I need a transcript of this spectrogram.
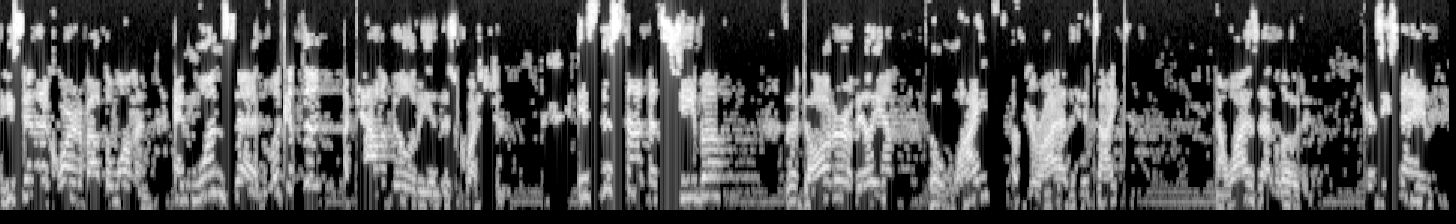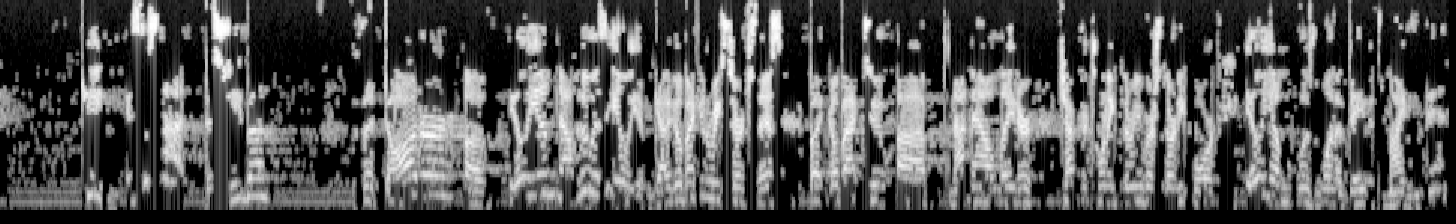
He sent and inquired about the woman. And one said, Look at the accountability in this question. Is this not Bathsheba, the daughter of Eliam, the wife of Uriah the Hittite? Now, why is that loaded? Because he's saying, King, is this not Bathsheba, the daughter of Eliam. Now, who is Eliam? Got to go back and research this, but go back to uh, not now, later, chapter 23, verse 34. Eliam was one of David's mighty men.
